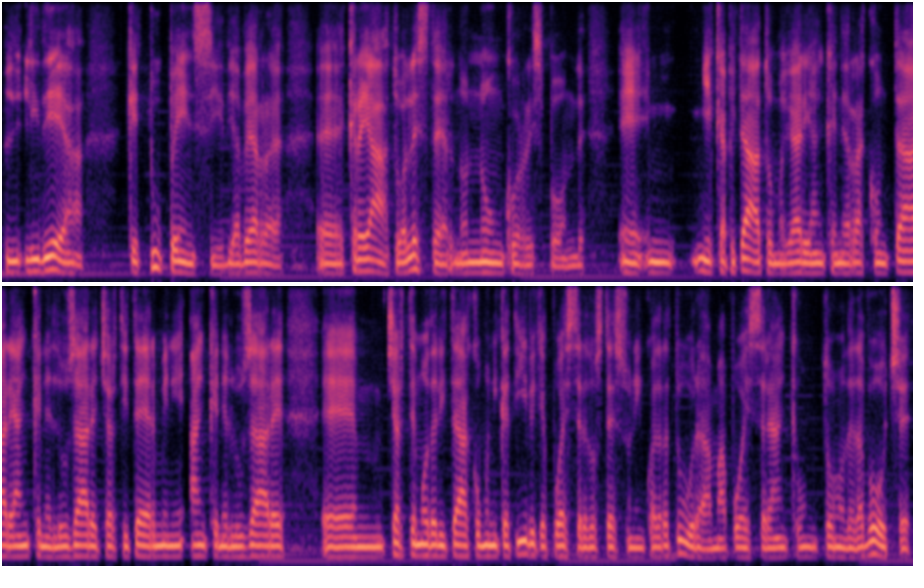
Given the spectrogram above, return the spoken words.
l'idea che tu pensi di aver eh, creato all'esterno non corrisponde. E, mm, mi è capitato magari anche nel raccontare, anche nell'usare certi termini, anche nell'usare ehm, certe modalità comunicative che può essere lo stesso un'inquadratura, ma può essere anche un tono della voce.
